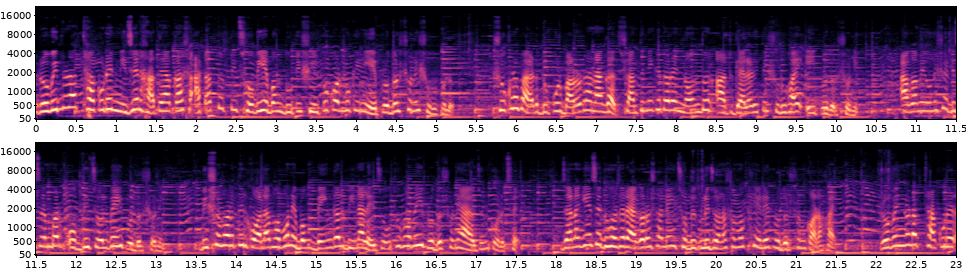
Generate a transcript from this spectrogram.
রবীন্দ্রনাথ ঠাকুরের নিজের হাতে আকাশ আটাত্তরটি ছবি এবং দুটি শিল্পকর্মকে নিয়ে প্রদর্শনী শুরু হলো। শুক্রবার দুপুর বারোটা নাগাদ শান্তিনিকেতনের নন্দন আর্ট গ্যালারিতে শুরু হয় এই প্রদর্শনী। আগামী উনিশে ডিসেম্বর অবধি চলবে এই প্রদর্শনী। বিশ্বভারতীর কলা ভবন এবং বেঙ্গল বিনালে যৌথভাবে এই প্রদর্শনী আয়োজন করেছে। জানা গিয়েছে দু হাজার এগারো সালে এই ছবিগুলি জনসমক্ষে এলে প্রদর্শন করা হয়। রবীন্দ্রনাথ ঠাকুরের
